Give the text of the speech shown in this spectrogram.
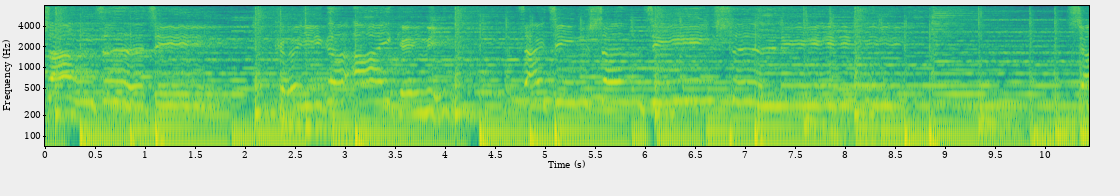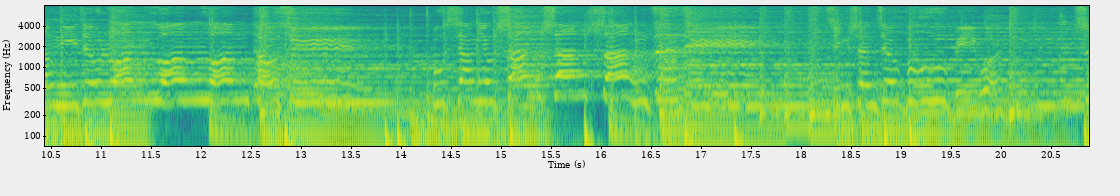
伤自己。刻一个爱给你，在今生今世里。想你就乱乱乱头绪，不想又伤伤伤自己。情深就不必问是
